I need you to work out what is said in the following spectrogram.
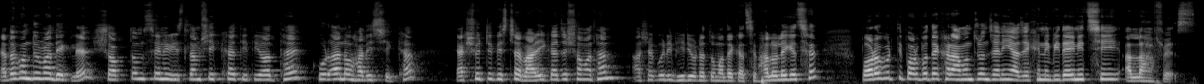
এতক্ষণ তোমরা দেখলে সপ্তম শ্রেণির ইসলাম শিক্ষা তৃতীয় অধ্যায়, কোরআন ও হাদিস শিক্ষা, একষট্টি পৃষ্ঠা বাড়ি কাজের সমাধান। আশা করি ভিডিওটা তোমাদের কাছে ভালো লেগেছে। পরবর্তী পর্ব দেখার আমন্ত্রণ জানিয়ে আজ এখানে বিদায় নিচ্ছি। আল্লাহ হাফেজ।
